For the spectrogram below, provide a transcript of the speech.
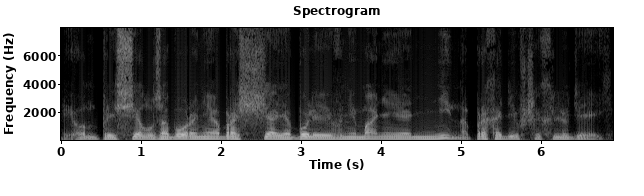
и он присел у забора, не обращая более внимания ни на проходивших людей,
